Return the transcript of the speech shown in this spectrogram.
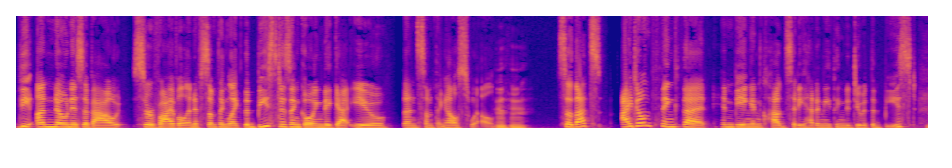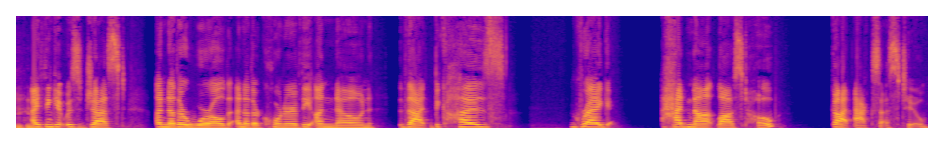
the unknown is about survival. And if something like the beast isn't going to get you, then something else will. Mm-hmm. So that's, I don't think that him being in Cloud City had anything to do with the beast. Mm-hmm. I think it was just another world, another corner of the unknown that because Greg had not lost hope, got access to.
